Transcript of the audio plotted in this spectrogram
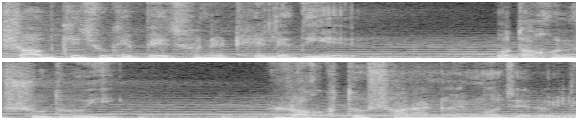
সব কিছুকে পেছনে ঠেলে দিয়ে ও তখন শুধুই রক্ত সরানোয় মজে রইল।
